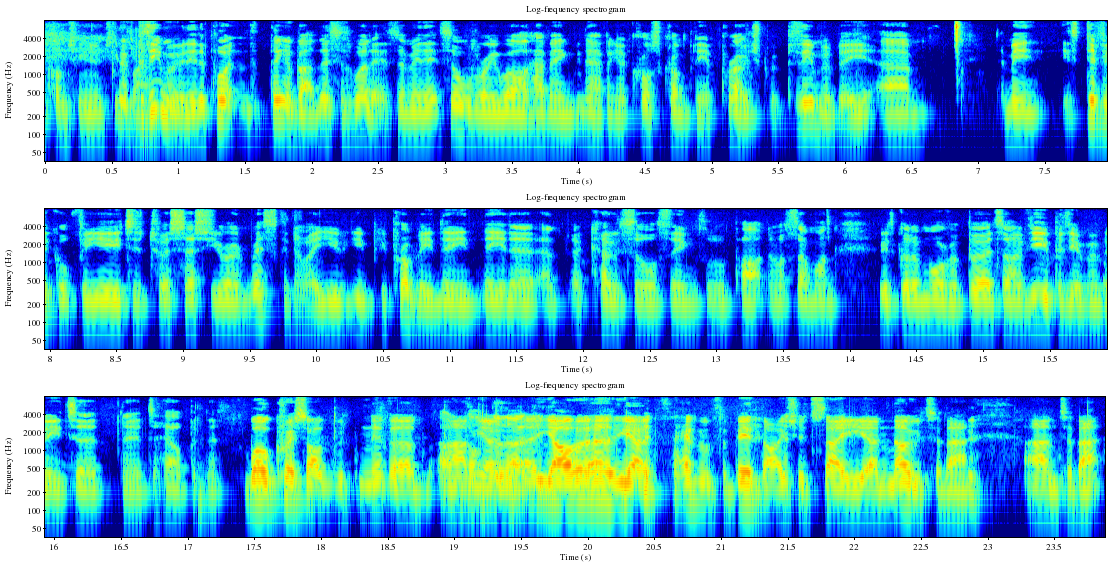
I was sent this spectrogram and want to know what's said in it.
continuity plan. presumably, the point, the thing about this as well is, I mean, it's all very well having you know having a cross company approach, but presumably, um, I mean, it's difficult for you to, to assess your own risk in a way. You you, you probably need need a, a, a co-sourcing sort of partner or someone who's got a more of a bird's eye view, presumably, to you know, to help in this. Well, Chris, I would never, um, you know, uh, yeah, uh, yeah, heaven forbid that I should say uh, no to that. Um, to that.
